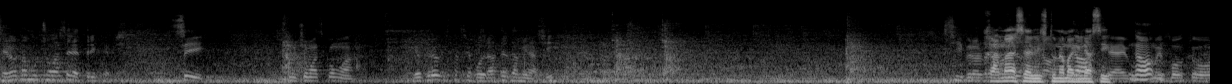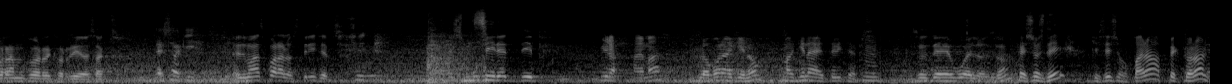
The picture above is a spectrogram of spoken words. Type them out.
Se nota mucho más el tríceps. Sí. Mucho más cómoda. Yo creo que esta se podrá hacer también así. Sí, pero Jamás he recorrido visto una no. máquina No. así. Hay No. muy poco rango de recorrido, exacto. Es aquí. Es más para los tríceps. Es muy... Seated dip. Mira, además lo pone aquí, ¿no? Máquina de tríceps. Eso es de vuelos, ¿no? ¿Eso es de? ¿Qué es eso? Para pectoral.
